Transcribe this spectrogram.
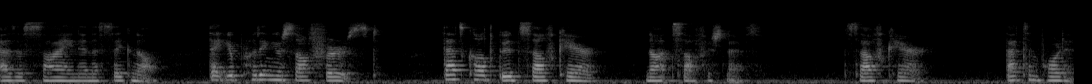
as a sign and a signal that you're putting yourself first. That's called good self care, not selfishness. Self care. That's important.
